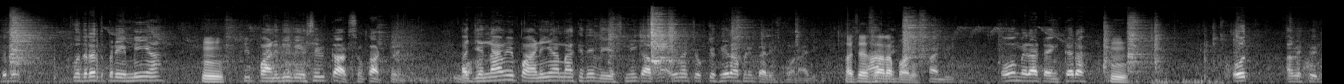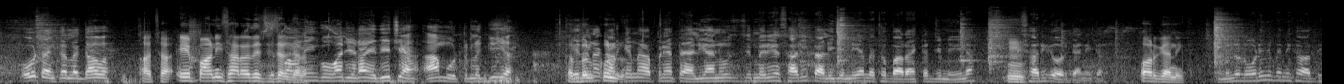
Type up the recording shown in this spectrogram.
ਕੁਦਰ- ਕੁਦਰਤ ਪ੍ਰੇਮੀ ਆ। ਹੂੰ। ਕਿ ਪਾਣੀ ਦੀ ਵੇਸਟੇਜ ਘੱਟ ਤੋਂ ਘੱਟ ਹੋਏ। ਆ ਜਿੰਨਾ ਵੀ ਪਾਣੀ ਆ ਮੈਂ ਕਿਤੇ ਵੇਸਟ ਨਹੀਂ ਕਰਨਾ ਇਹ ਮੈਂ ਚੁੱਕ ਕੇ ਫਿਰ ਆਪਣੀ ਪੈਲੀ 'ਚ ਪਾਉਣਾ ਜੀ। ਅੱਛਾ ਸਾਰਾ ਪਾਣੀ। ਹਾਂਜੀ। ਉਹ ਮੇਰਾ ਟੈਂਕਰ ਆ। ਹੂੰ। ਆ ਵੇਖੋ ਉਹ ਟੈਂਕਰ ਲੱਗਾ ਵਾ। ਅੱਛਾ ਇਹ ਪਾਣੀ ਸਾਰਾ ਇਹਦੇ 'ਚ ਚੱਲ ਜਾਣਾ। ਪਾਣੀ ਗੋਆ ਜਿਹੜਾ ਇਹਦੇ 'ਚ ਆ ਆ ਮੋਟਰ ਲੱਗੀ ਆ। ਤਾਂ ਬਿਲਕੁਲ- ਕਰਕੇ ਮੈਂ ਆਪਣੀਆਂ ਪੈਲੀਆਂ ਨੂੰ ਜੇ ਮੇਰੀ ਸਾਰੀ ਪੈਲੀ ਜਿੰਨੀ ਆ ਮੇਥੋਂ 12 ਏਕੜ ਜ਼ਮੀਨ ਆ ਇਹ ਸਾਰੀ ਆਰਗੈਨਿਕ ਆ। ਆਰਗੈਨਿਕ ਮੈਨੂੰ ਲੋੜ ਹੀ ਨਹੀਂ ਪੈਂਦੀ ਖਾਦ ਦੀ।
